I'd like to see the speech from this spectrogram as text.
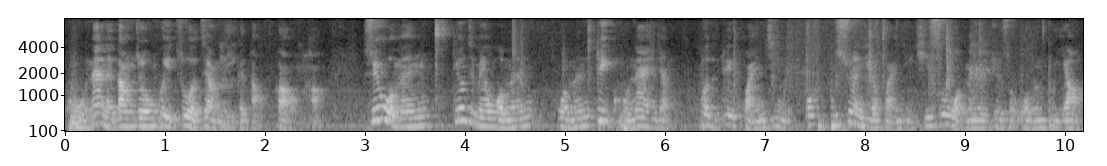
苦难的当中会做这样的一个祷告，哈，所以我们弟兄姊妹，我们我们对苦难讲。或者对环境不不顺利的环境，其实我们呢就是说，我们不要，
